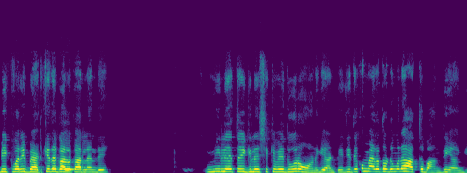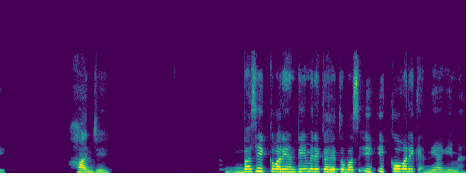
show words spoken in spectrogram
ਵੀ ਇੱਕ ਵਾਰੀ ਬੈਠ ਕੇ ਤਾਂ ਗੱਲ ਕਰ ਲੈਂਦੇ। ਮਿਲੇ ਤੋਂ ਇਗਲੇ ਸ਼ਿਕਵੇ ਦੂਰ ਹੋਣਗੇ ਆਂਟੀ ਜੀ। ਦੇਖੋ, ਮੈਂ ਤਾਂ ਤੁਹਾਡੇ ਮੂਹਰੇ ਹੱਥ ਬੰਨ੍ਹਦੀ ਆਂਗੀ। ਹਾਂਜੀ। ਬਸ ਇੱਕ ਵਾਰੀ ਆਂਟੀ ਮੇਰੇ ਕਹੇ ਤੋਂ ਬਸ ਇ- ਇੱਕੋ ਵਾਰੀ ਕਹਿਣੀ ਆਂਗੀ ਮੈਂ।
